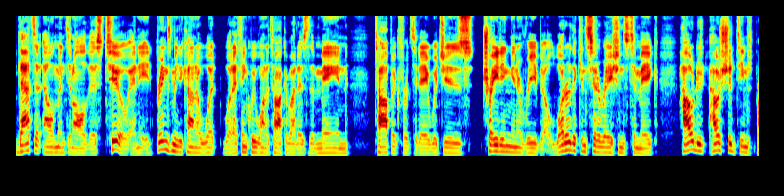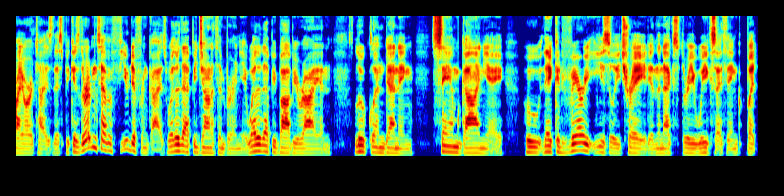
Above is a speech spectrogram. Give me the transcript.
that's an element in all of this too, and it brings me to kind of what what I think we want to talk about is the main topic for today, which is trading in a rebuild. What are the considerations to make? How do how should teams prioritize this? Because the Red Wings have a few different guys, whether that be Jonathan Bernier, whether that be Bobby Ryan, Luke Glendening, Sam Gagne, who they could very easily trade in the next three weeks, I think, but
